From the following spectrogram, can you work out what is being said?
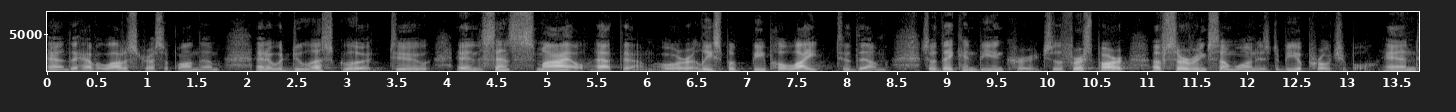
and they have a lot of stress upon them. And it would do us good to, in a sense, smile at them, or at least be polite to them so they can be encouraged. So, the first part of serving someone is to be approachable. And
